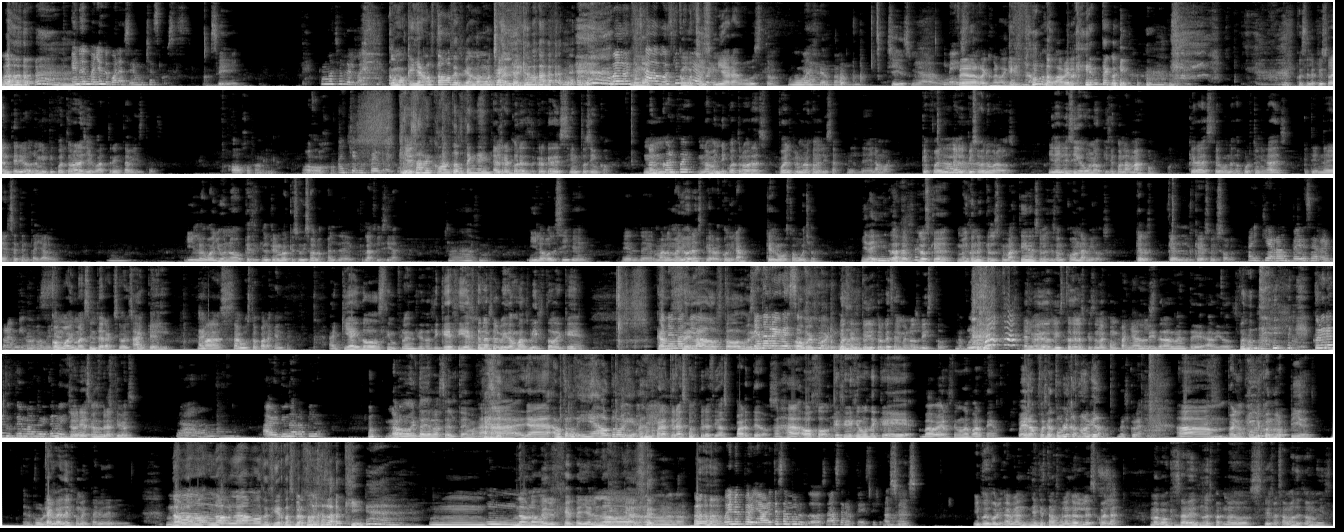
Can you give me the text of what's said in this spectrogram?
en los baños se pueden hacer muchas cosas. sí. ¿Cómo hacer del baño? Como que ya nos estamos desviando mucho del tema. Bueno, ¿qué Como, estábamos? ¿Quién como chismear a gusto. Muy Ah, cierto. Chismear a gusto. Pero recuerda que estamos, va a haber gente, güey. Pues el episodio anterior, en 24 horas, llegó a 30 vistas. Ojo, familia. Ojo. Romper el récord. ¿Quién sabe cuántos tenga? El récord es creo que de 105. No, ¿Cuál fue? No en 24 horas, fue el primero con Elisa, el del amor, que fue el, Ah. el episodio número 2. Y de ahí le sigue uno que hice con la Majo, que era de segundas oportunidades, que tiene 70 y algo. Y luego hay uno que es el primero que subí solo, el de la felicidad. Ah, sí. Y luego le sigue el de hermanos mayores, que grabé con Irán, que me gustó mucho. Y de ahí los, los que me di cuenta que los que más tienen son los que son con amigos, que, los, que el que soy solo. Hay que romper ese récord, amigos. Sí, familia. Como hay más interacciones, que Aquí, aquí, más a gusto para la gente. aquí hay dos influencias, así que si este no es el video más visto de que cancelados todos. Pues ya no regreso. Pues el tuyo creo que es el menos visto. No puede. El menos visto de los que son acompañados. Literalmente, adiós. ¿Cuál era tu tema? Ahorita lo dije. Teorías conspirativas. Ah. A ver, di una rápida. No, ahorita ya no es el tema. Ajá, ya. Otro día, otro día. Para teorías conspirativas, parte 2. Ajá, ojo, que sí dijimos de que va a haber segunda parte. Pero pues el público no vio. Me escura. Am, Pero no, el público no lo pide. el ¿Te público. acuerdas del comentario del. No hablamos, no hablamos de ciertas personas aquí. Mm, Mm. no hablamos. del GPI al No, podcast? no, no, no. Bueno, pero ya ahorita estamos los dos. Vamos a romper ese. Así Ajá. es. Y pues hablando, ya que estamos hablando de la escuela, me acuerdo que esa vez nos, nos disfrazamos de zombies.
